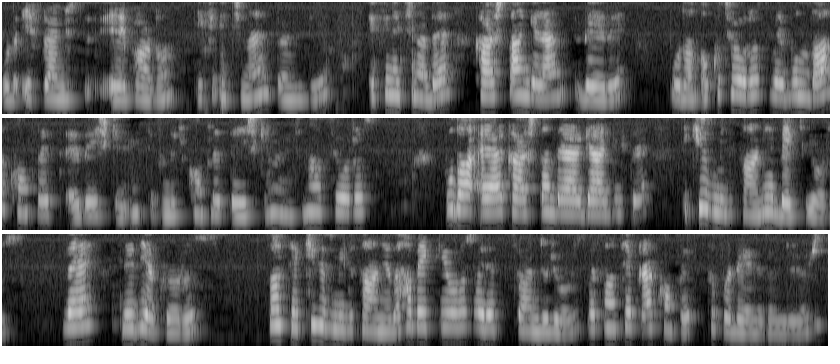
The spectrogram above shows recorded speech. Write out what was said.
burada if döngüsü e, pardon if'in içine döngü değil if'in içine de karşıdan gelen değeri buradan okutuyoruz ve bunu da komplet e, değişkenin tipindeki komplet değişkenin içine atıyoruz. Bu da eğer karşıdan değer geldiyse 200 milisaniye bekliyoruz ve LED'i yakıyoruz. Sonra 800 milisaniye daha bekliyoruz ve LED'i söndürüyoruz ve sonra tekrar komplet sıfır değerini döndürüyoruz.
